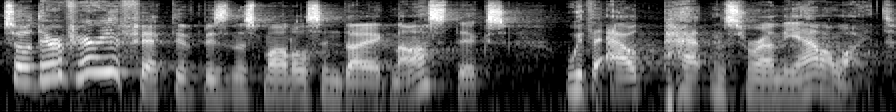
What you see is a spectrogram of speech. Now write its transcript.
So there are very effective business models in diagnostics without patents around the analyte.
